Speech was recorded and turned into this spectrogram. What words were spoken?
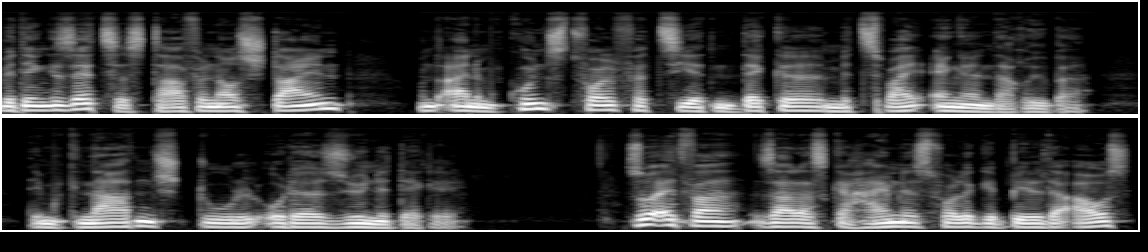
mit den Gesetzestafeln aus Stein und einem kunstvoll verzierten Deckel mit zwei Engeln darüber, dem Gnadenstuhl oder Sühnedeckel. So etwa sah das geheimnisvolle Gebilde aus,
